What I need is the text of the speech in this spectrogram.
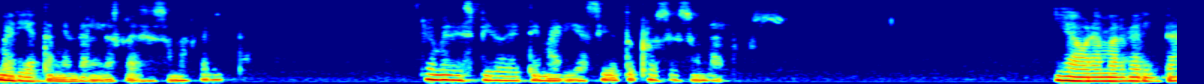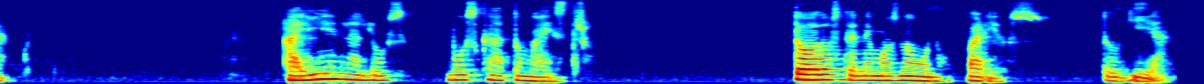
María también dale las gracias a Margarita. Yo me despido de ti, María, sigue tu proceso en la luz. Y ahora, Margarita, ahí en la luz busca a tu maestro. Todos tenemos no uno, varios, tu guía.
